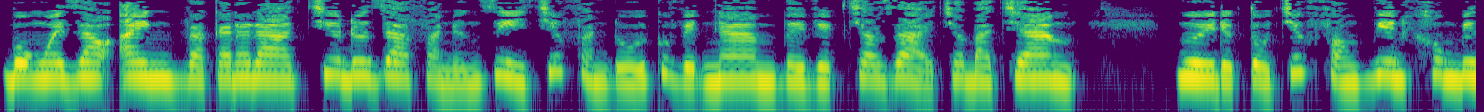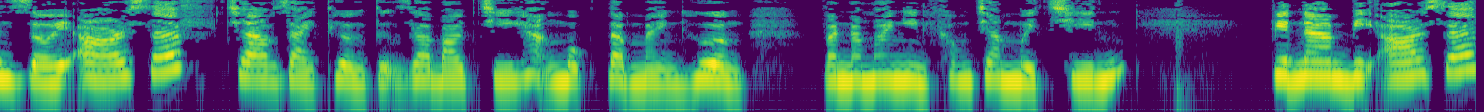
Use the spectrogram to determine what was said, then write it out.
Bộ Ngoại giao Anh và Canada chưa đưa ra phản ứng gì trước phản đối của Việt Nam về việc trao giải cho bà Trang người được Tổ chức Phóng viên Không Biên giới RSF trao giải thưởng tự do báo chí hạng mục tầm ảnh hưởng vào năm 2019. Việt Nam bị RSF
